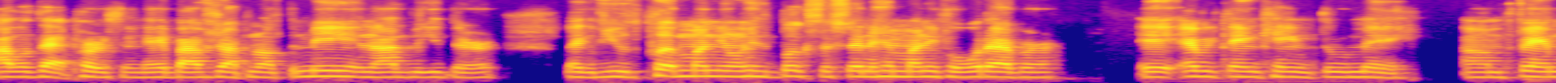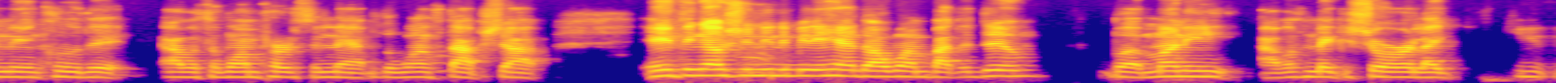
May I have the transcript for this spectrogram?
I was that person. Everybody was dropping off to me, and I'd be either like if you was putting money on his books or sending him money for whatever, it, everything came through me. Um, family included. I was the one person that was the one stop shop. Anything else you needed me to handle, I wasn't about to do. But money, I was making sure like you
